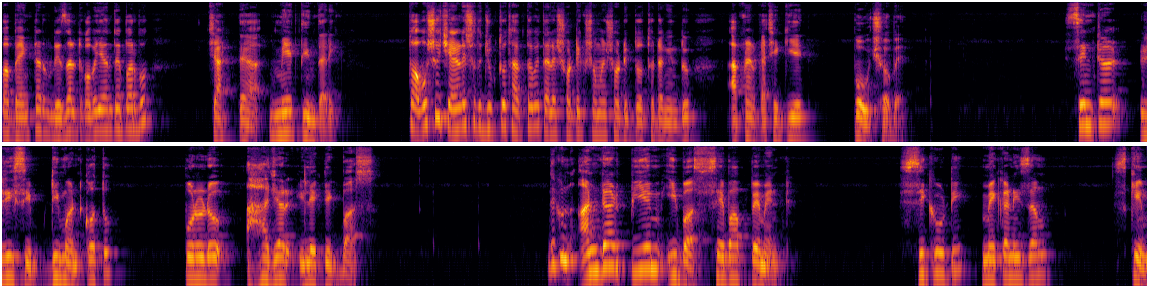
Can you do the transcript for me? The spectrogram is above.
বা ব্যাংকটার রেজাল্ট কবে জানতে পারব? চারটে মের তিন তারিখ। তো অবশ্যই চ্যানেলের সাথে যুক্ত থাকতে হবে, তাহলে সঠিক সময় সঠিক তথ্যটা কিন্তু আপনার কাছে গিয়ে পৌঁছবে। সেন্টার রিসিভ ডিমান্ড কত? পনেরো হাজার ইলেকট্রিক বাস দেখুন আন্ডার PM e bus Sewa payment security mechanism scheme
